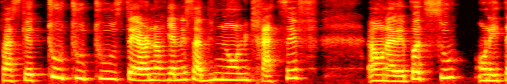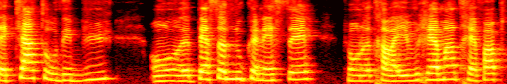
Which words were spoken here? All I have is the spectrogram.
Parce que tout, tout, tout, c'était un organisme à but non lucratif. Euh, on n'avait pas de sous. On était quatre au début. Euh, personne ne nous connaissait. Puis on a travaillé vraiment très fort. Puis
